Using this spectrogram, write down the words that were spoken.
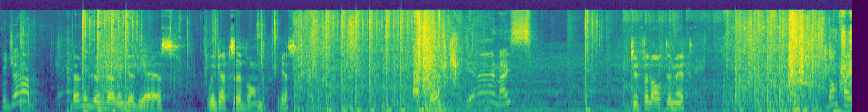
Good job. Very good, very good, yes. We got the bomb, yes. Go. Yeah, nice. Tyffel out the mid. Don't fight,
